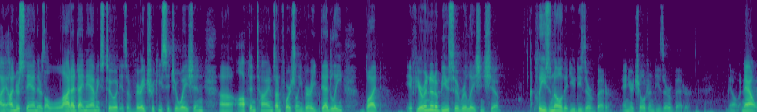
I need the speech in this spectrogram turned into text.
I understand there's a lot of dynamics to it. It's a very tricky situation, uh, oftentimes, unfortunately, very deadly. But if you're in an abusive relationship, please know that you deserve better and your children deserve better. You know, now,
